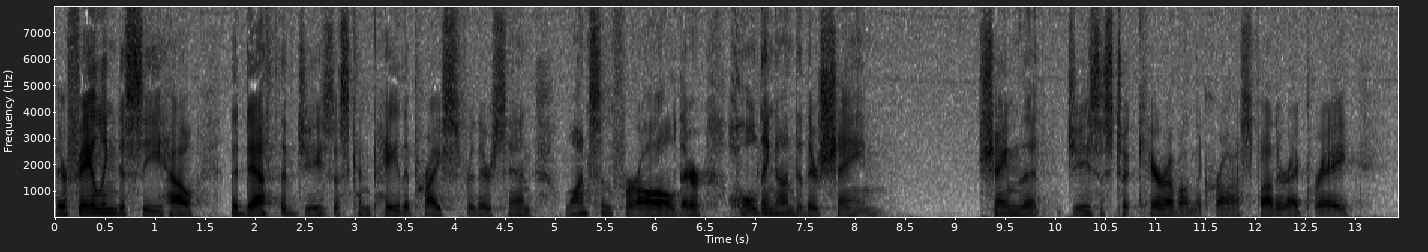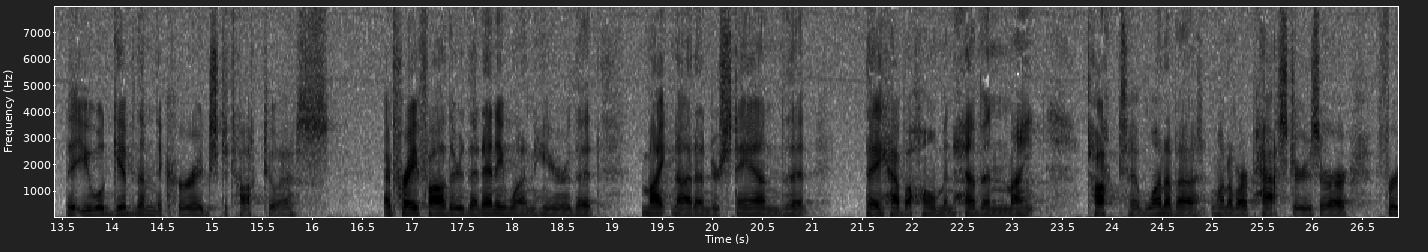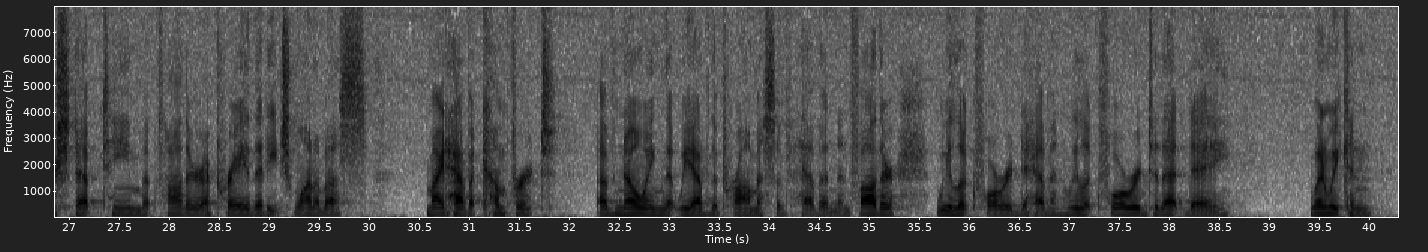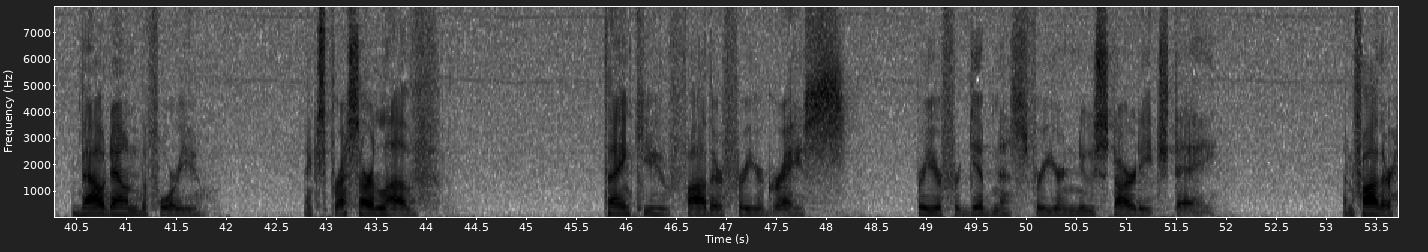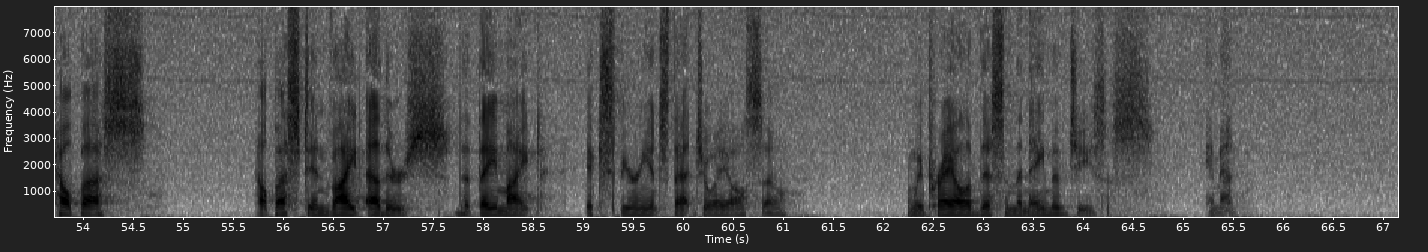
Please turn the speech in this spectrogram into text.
They're failing to see how the death of Jesus can pay the price for their sin once and for all. They're holding on to their shame, shame that Jesus took care of on the cross. Father, I pray that you will give them the courage to talk to us. I pray, Father, that anyone here that might not understand that they have a home in heaven might talk to one of, us, one of our pastors or our first step team. But Father, I pray that each one of us might have a comfort of knowing that we have the promise of heaven. And Father, we look forward to heaven. We look forward to that day when we can bow down before you and express our love Thank you, Father, for your grace, for your forgiveness, for your new start each day. And Father, help us. Help us to invite others that they might experience that joy also. And we pray all of this in the name of Jesus. Amen.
